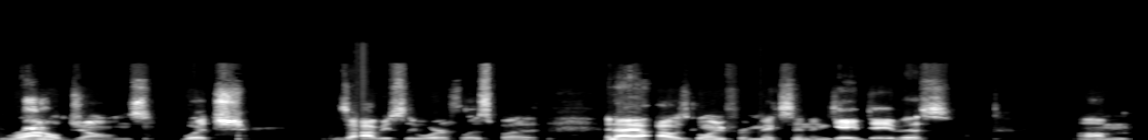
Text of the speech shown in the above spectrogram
Ronald Jones, which is obviously worthless, but and I I was going for Mixon and Gabe Davis, um,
